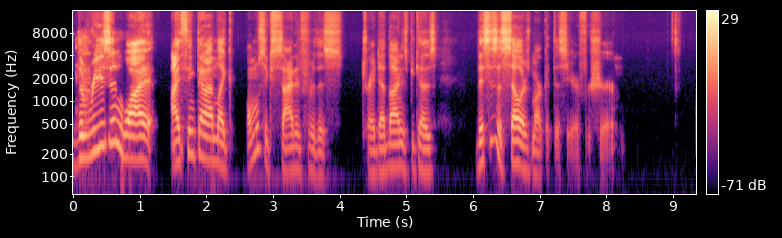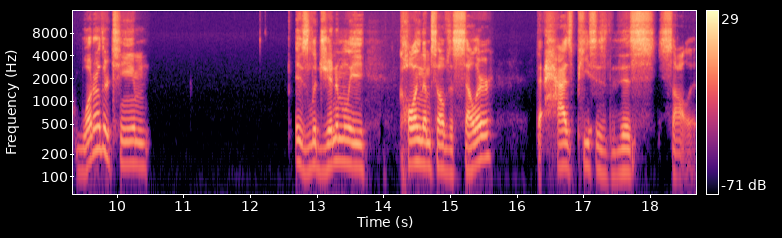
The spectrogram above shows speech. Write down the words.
the reason why I think that I'm like almost excited for this trade deadline is because this is a seller's market this year for sure. What other team is legitimately calling themselves a seller that has pieces this solid?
